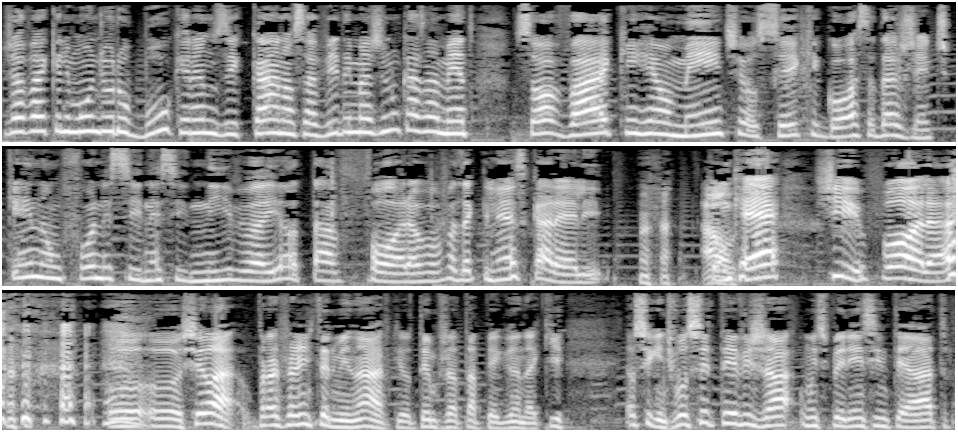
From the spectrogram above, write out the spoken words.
já vai aquele monte de urubu querendo zicar a nossa vida. Imagina um casamento. Só vai quem realmente eu sei que gosta da gente. Quem não for nesse, nesse nível aí, ó, tá fora. Vou fazer que nem a Scarelli. Quem quer? Xi, fora! ô, ô, Sheila, pra, pra gente terminar, porque o tempo já tá pegando aqui, é o seguinte, você teve já uma experiência em teatro,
